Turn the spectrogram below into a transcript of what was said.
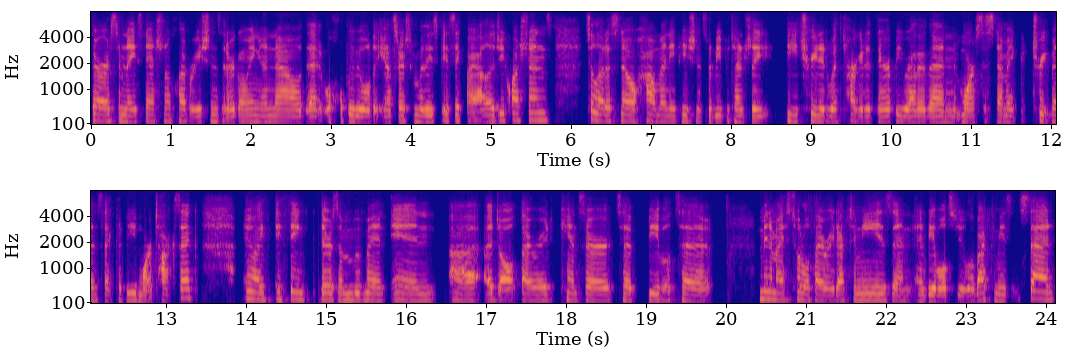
there are some nice national collaborations that are going on now that will hopefully be able to answer some of these basic biology questions to let us know how many patients would be potentially be treated with targeted therapy rather than more systemic treatments that could be more toxic. You know, I, I think there's a movement in uh, adult thyroid cancer to be able to minimize total thyroidectomies and, and be able to do lobectomies instead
